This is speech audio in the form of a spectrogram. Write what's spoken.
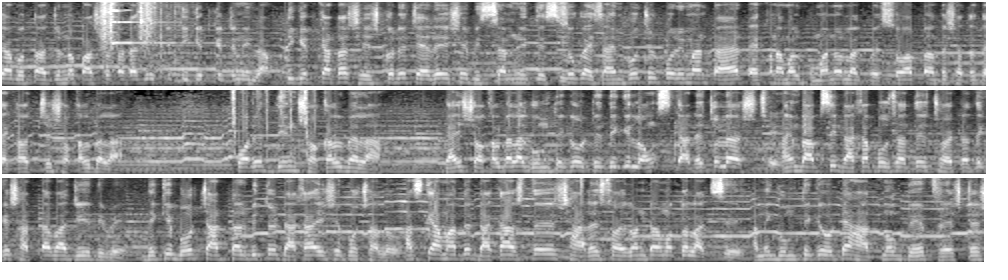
যাব, তার জন্য পাঁচশো টাকা দিয়ে একটি টিকিট কেটে নিলাম। টিকিট কাটা শেষ করে চেয়ারে এসে বিশ্রাম নিতেছি। সো গাইস আমি প্রচুর পরিমাণ টায়ার্ড এখন আমার ঘুমানো লাগবে। সো আপনাদের সাথে দেখা হচ্ছে সকালবেলা। পরের দিন সকালবেলা। গাইস সকালবেলা ঘুম থেকে উঠে দেখি লংস গার্ডে চলে আসছে। আমি ভাবছি ঢাকা পৌঁছাতে ছয়টা থেকে সাতটা বাজিয়ে দিবে। দেখি ভোর চারটার ভিতরে ঢাকা এসে পৌঁছালো। আজকে আমাদের ঢাকা আসতে সাড়ে ছয় ঘণ্টার মতো লাগছে। আমি ঘুম থেকে উঠে হাত মুখ ধুয়ে ফ্রেশ ট্রেশ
